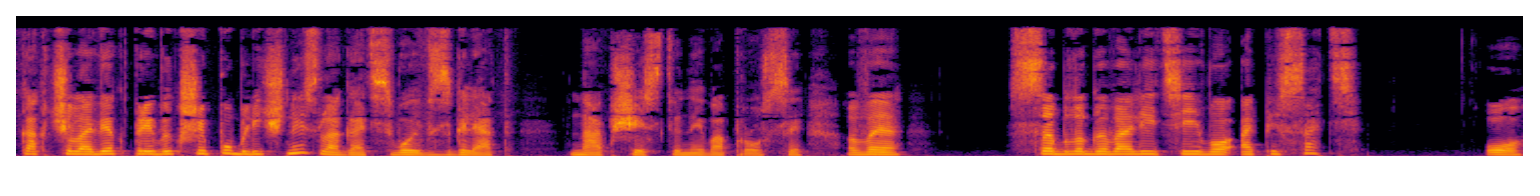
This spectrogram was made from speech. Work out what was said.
как человек, привыкший публично излагать свой взгляд на общественные вопросы. В. Соблаговолите его описать. О,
